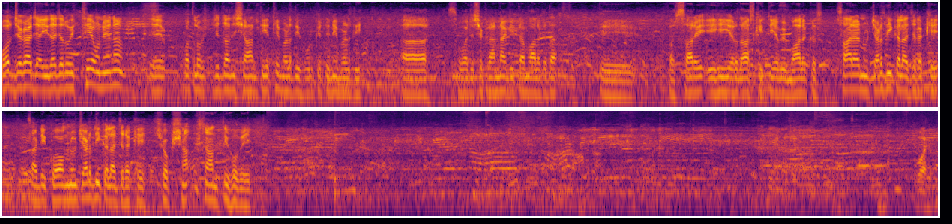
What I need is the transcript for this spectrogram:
ਬਹੁਤ ਜਗ੍ਹਾ ਜਾਈਦਾ, ਜਦੋਂ ਇੱਥੇ ਆਉਨੇ ਆ ਨਾ, ਇਹ ਮਤਲਬ ਜਿੱਦਾਂ ਦੀ ਸ਼ਾਂਤੀ ਇੱਥੇ ਮਿਲਦੀ, ਹੋਰ ਕਿਤੇ ਨਹੀਂ ਮਿਲਦੀ। ਸੋ ਅੱਜ ਸ਼ੁਕਰਾਨਾ ਕੀਤਾ ਮਾਲਕ ਦਾ ਤੇ ਬਸ ਸਾਰੇ ਇਹੀ ਅਰਦਾਸ ਕੀਤੀ ਹੈ ਵੀ ਮਾਲਕ ਸਾਰਿਆਂ ਨੂੰ ਚੜ੍ਹਦੀ ਕਲਾ 'ਚ ਰੱਖੇ, ਸਾਡੀ ਕੌਮ ਨੂੰ ਚੜ੍ਹਦੀ ਕਲਾ 'ਚ ਰੱਖੇ, ਸੁਖ ਸ਼ਾਂਤੀ ਹੋਵੇ। ਵਾਹਿਗੁਰੂ।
